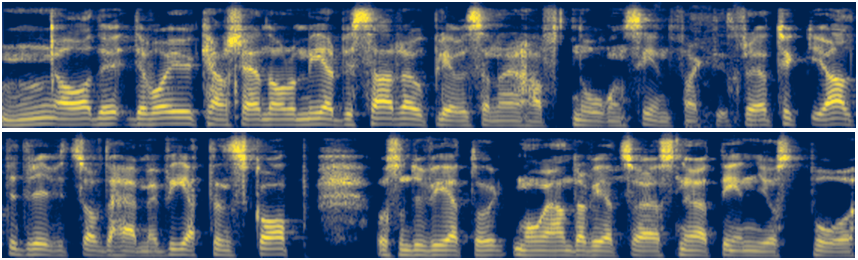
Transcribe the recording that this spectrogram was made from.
Mm, ja, det, det, var ju kanske en av de mer bisarra upplevelserna jag haft någonsin faktiskt. För jag, tycker, jag har alltid drivits av det här med vetenskap och som du vet och många andra vet så har jag snöat in just på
